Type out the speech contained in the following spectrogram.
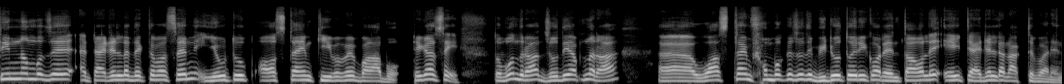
তিন নম্বর যে টাইটেলটা দেখতে পাচ্ছেন ইউটিউব অস টাইম কীভাবে বাড়াবো, ঠিক আছে? তো বন্ধুরা, যদি আপনারা ওয়াচ টাইম সম্পর্কে যদি ভিডিও তৈরি করেন তাহলে এই টাইটেলটা রাখতে পারেন।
